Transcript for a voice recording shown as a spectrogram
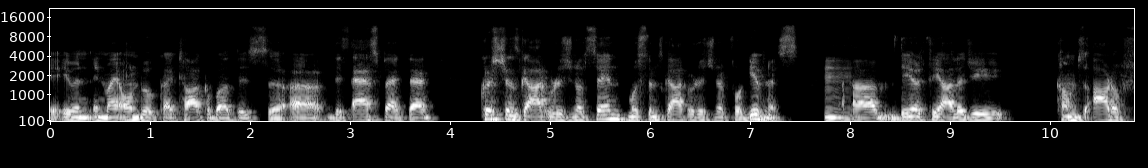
even in my own book i talk about this uh, uh, this aspect that christians got original sin muslims got original forgiveness mm. um, their theology comes out of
